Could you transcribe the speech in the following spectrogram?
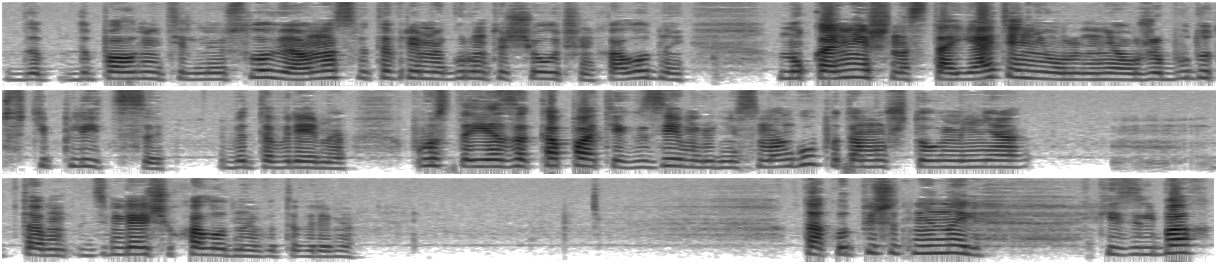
дополнительные условия, а у нас в это время грунт еще очень холодный. Ну, конечно, стоять они у меня уже будут в теплице в это время. Просто я закопать их в землю не смогу, потому что у меня там земля еще холодная в это время. Так, вот пишет Нинель Кизельбах,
